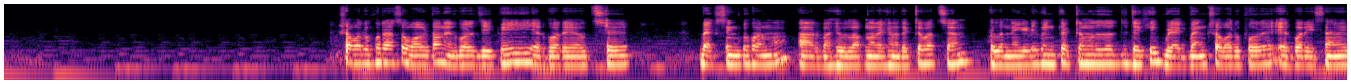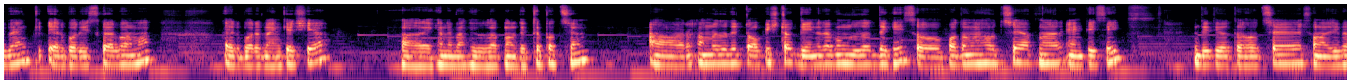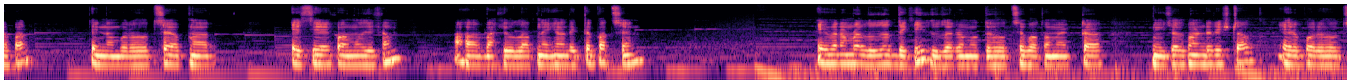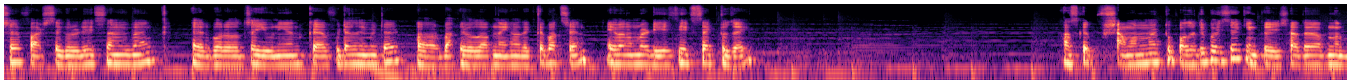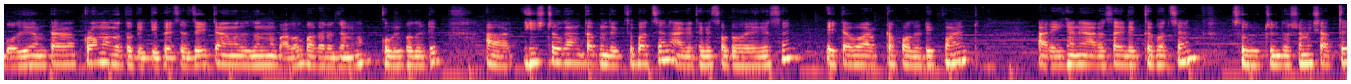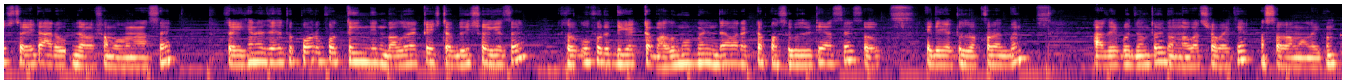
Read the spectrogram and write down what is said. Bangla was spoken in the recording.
সবার উপরে আছে ওয়ালটন, এরপরে জিপি, এরপরে হচ্ছে বেক্সিমকো ফার্মা আর বাকিগুলো আপনারা এখানে দেখতে পাচ্ছেন। এবার নেগেটিভ ইমপ্যাক্টের মধ্যে যদি দেখি ব্র্যাক ব্যাংক সবার উপরে, এরপরে ইসলামী ব্যাংক, এরপরে স্কোয়ার ফার্মা, এরপরে ব্যাংক এশিয়া আর এখানে বাকিগুলো আপনারা দেখতে পাচ্ছেন। আর আমরা যদি টপ স্টক গেইনার এবং লুজার দেখি সো প্রথমে হচ্ছে আপনার এনটিসি, দ্বিতীয়ত হচ্ছে সোনালী পেপার, তিন নম্বরে হচ্ছে আপনার এসিআই ফর্মুলেশন আর বাকিগুলো আপনি এখানে দেখতে পাচ্ছেন। এবার আমরা লুজার দেখি। লুজারের মধ্যে হচ্ছে প্রথমে একটা মিউচুয়াল ফান্ডের স্টক, এরপরে হচ্ছে ফার্স্ট সিকিউরিটি ইসলামী ব্যাংক, এরপরে হচ্ছে ইউনিয়ন ক্যাপিটাল লিমিটেড আর বাকিগুলো আপনি এখানে দেখতে পাচ্ছেন। এবার আমরা এ একটু যাই। আজকে সামান্য একটু পজিটিভ হয়েছে, কিন্তু এর সাথে আপনার ভলিউমটা ক্রমাগত বৃদ্ধি পেয়েছে যেটা আমাদের জন্য ভালো, বাজারের জন্য খুবই পজিটিভ। আর হিস্টোগ্রামটা আপনি দেখতে পাচ্ছেন, আগে থেকে ছোট হয়ে গেছে। এটাও আরেকটা পজিটিভ পয়েন্ট। আর এখানে আরএসআই দেখতে পাচ্ছেন ৬৪.৩৭ তো এটা আরও যাওয়ার সম্ভাবনা আছে। তো এখানে যেহেতু পরপর তিন দিন ভালো একটা এস্টাবলিশ হয়ে গেছে, তো উপরের দিকে একটা ভালো মুভমেন্ট দেওয়ার একটা পসিবিলিটি আছে। সো এদিকে একটু লক্ষ্য রাখবেন। আজ এই পর্যন্তই। ধন্যবাদ সবাইকে। আসসালামু আলাইকুম।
